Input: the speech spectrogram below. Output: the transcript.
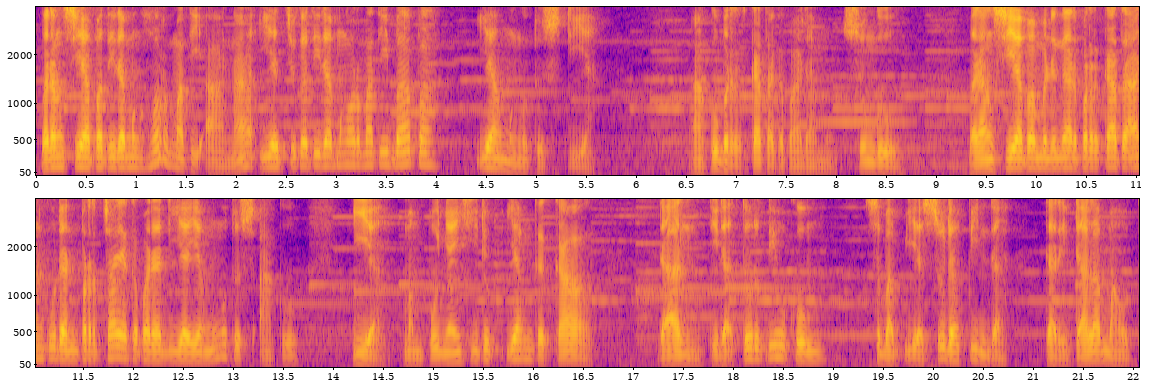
Barang siapa tidak menghormati anak, ia juga tidak menghormati Bapa yang mengutus dia. Aku berkata kepadamu, sungguh, barang siapa mendengar perkataanku dan percaya kepada dia yang mengutus aku, ia mempunyai hidup yang kekal dan tidak turut dihukum, sebab ia sudah pindah dari dalam maut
